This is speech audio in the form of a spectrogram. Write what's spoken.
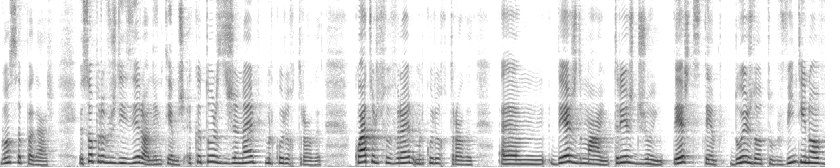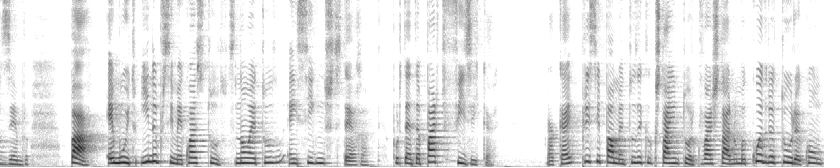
Vão-se apagar. Eu só para vos dizer, olhem, temos a 14 de janeiro, Mercúrio retrógrado, 4 de fevereiro, Mercúrio retrógrado, um, 10 de maio, 3 de junho, 10 de setembro, 2 de outubro, 29 de dezembro. Pá, é muito, e ainda por cima é quase tudo, se não é tudo, em signos de terra. Portanto, a parte física, ok? Principalmente tudo aquilo que está em touro, que vai estar numa quadratura com,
